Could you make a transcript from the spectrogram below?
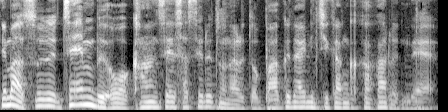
でまあそれ全部を完成させるとなると莫大に時間がかかるんで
